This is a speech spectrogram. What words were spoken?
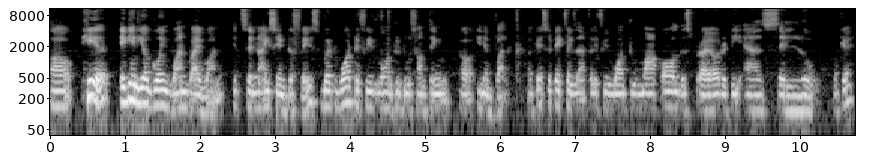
uh, here again you're going one by one. It's a nice interface, but what if we want to do something uh, in a bulk? Okay, so take for example if you want to mark all this priority as say low. Okay,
